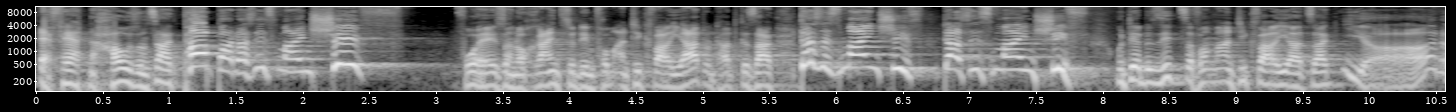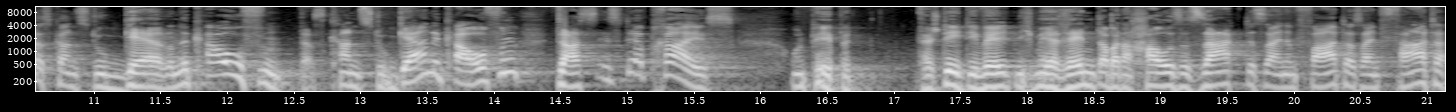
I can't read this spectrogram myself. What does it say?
Er fährt nach Hause und sagt, Papa, das ist mein Schiff. Vorher ist er noch rein zu dem vom Antiquariat und hat gesagt, das ist mein Schiff, das ist mein Schiff. Und der Besitzer vom Antiquariat sagt, ja, das kannst du gerne kaufen, das kannst du gerne kaufen, das ist der Preis. Und Pepe versteht die Welt nicht mehr, rennt aber nach Hause, sagt es seinem Vater. Sein Vater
